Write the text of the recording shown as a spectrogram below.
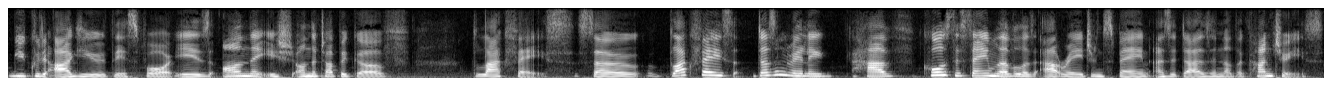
you could argue this for is on the issue on the topic of blackface. So blackface doesn't really have cause the same level as outrage in Spain as it does in other countries.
